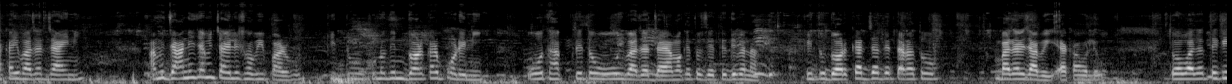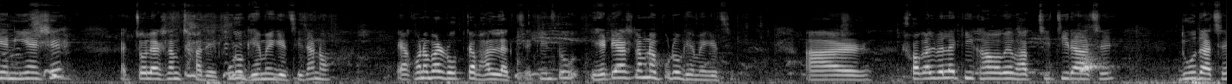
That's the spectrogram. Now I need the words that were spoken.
একাই বাজার যাইনি। আমি জানি যে আমি চাইলে সবই পারব, কিন্তু কোনোদিন দরকার পড়েনি। ও থাকতে তো ওই বাজার যায়, আমাকে তো যেতে দেবে না। কিন্তু দরকার যাদের তারা তো বাজারে যাবেই একা হলেও। তো বাজার থেকে নিয়ে এসে চলে আসলাম ছাদে, পুরো ঘেমে গেছি, জানো? এখন আবার রোদটা ভালো লাগছে, কিন্তু হেঁটে আসলাম না, পুরো ঘেমে গেছি। আর সকালবেলা কি খাওয়া হবে ভাবছি চিরা আছে, দুধ আছে,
